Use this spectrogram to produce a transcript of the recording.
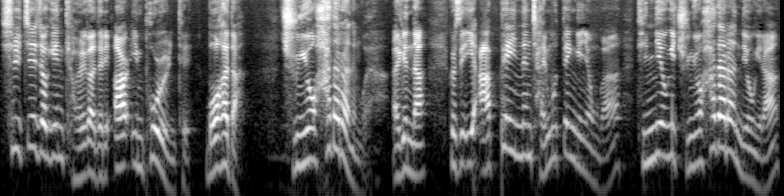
실제적인 결과들이 are important. 뭐하다? 중요하다라는 거야. 알겠나? 그래서 이 앞에 있는 잘못된 개념과 뒷내용이 중요하다라는 내용이랑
